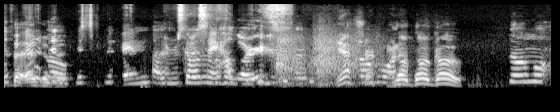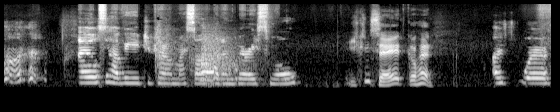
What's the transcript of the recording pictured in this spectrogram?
at the edge of it. just click in. I'm just gonna say hello. Yeah, sure. No why Go, go, go. No more. I also have a YouTube channel myself, but I'm very small. You can say it. Go ahead. I swear.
